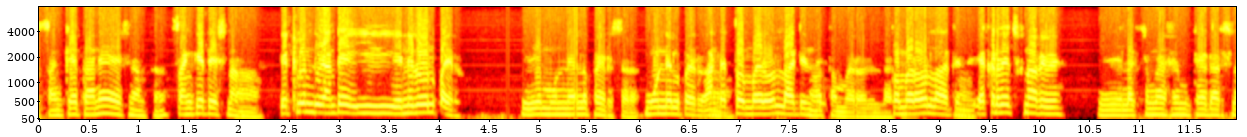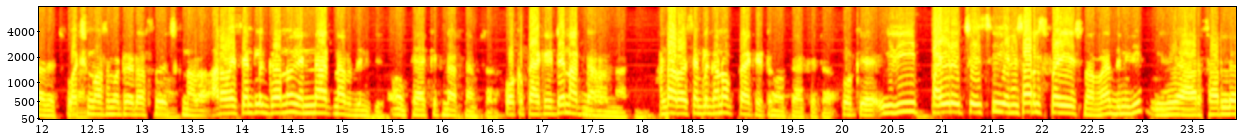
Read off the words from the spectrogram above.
సంకేతానే వేసినాం సార్. సంకేత వేసినారు. ఆ, ఎట్లుంది? అంటే ఈ ఎన్ని రోజులు పైరు? ఇది మూడు నెలల పైరు సార్. మూడు నెలల పైరు. అంటే తొంభై రోజులు దాటింది. తొంభై రోజులు. తొంభై రోజులు దాటింది. ఎక్కడ తెచ్చుకున్నారు ఇవి? ఇది లక్ష్మీ నరసింహ ట్రేడర్స్లో తెచ్చుకున్నాం లక్ష్మీ నరసింహ ట్రేడర్స్లో తెచ్చుకున్నారు అరవై సెంట్లకు గాను ఎన్ని నాటినారు దీనికి? ఓ ప్యాకెట్ నాటినాం సార్. ఒక ప్యాకెటే నాటినారు? నాటినాం. అంటే అరవై సెంట్లకు గాను ఒక ప్యాకెట్. ఓ ప్యాకెట్. ఓకే. ఇది పైరు వచ్చేసి ఎన్నిసార్లు స్ప్రే చేసినారు దీనికి? ఇది ఆరు సార్లు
